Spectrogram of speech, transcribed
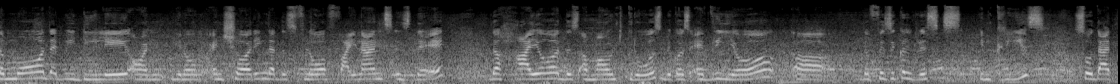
the more that we delay on you know ensuring that this flow of finance is there, the higher this amount grows because every year uh, the physical risks increase. So that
